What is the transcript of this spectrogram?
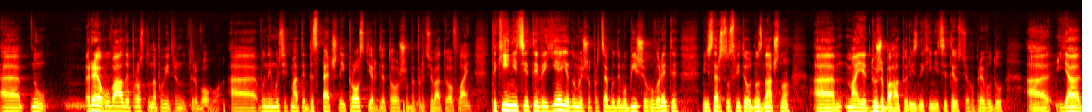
е, ну, реагували просто на повітряну тривогу. Е, вони мусять мати безпечний простір для того, щоб працювати офлайн. Такі ініціативи є. Я думаю, що про це будемо більше говорити. Міністерство освіти однозначно має дуже багато різних ініціатив з цього приводу. Е, я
